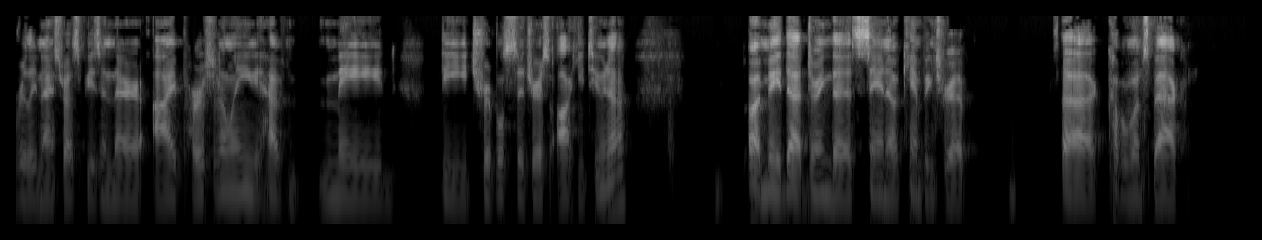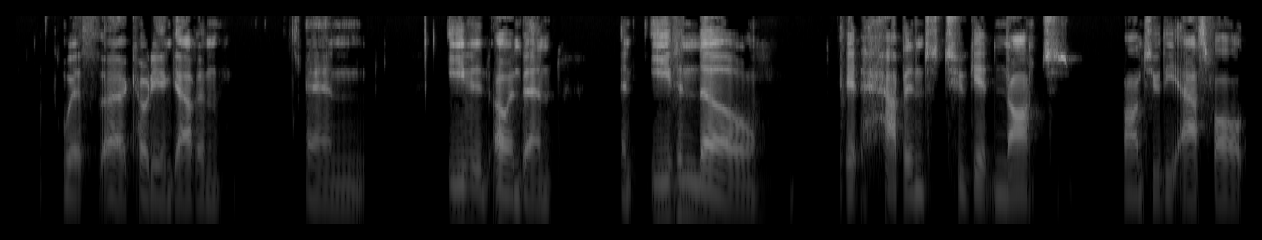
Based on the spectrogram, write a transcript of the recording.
really nice recipes in there. I personally have made the triple citrus ahi tuna. I made that during the Sano camping trip uh, a couple months back with uh, Cody and Gavin, and even oh, and Ben, and even though it happened to get knocked onto the asphalt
